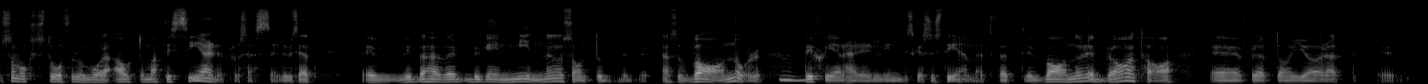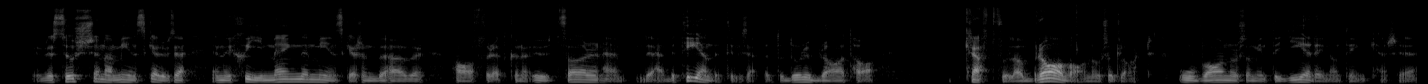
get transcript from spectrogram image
som också står för våra automatiserade processer. Det vill säga att eh, vi behöver bygga in minnen och sånt, och, alltså vanor. Det sker här i det limbiska systemet. För att eh, vanor är bra att ha eh, för att de gör att resurserna minskar, det vill säga energimängden minskar som du behöver ha för att kunna utföra den här, det här beteendet till exempel. Och då är det bra att ha kraftfulla och bra vanor såklart. Ovanor som inte ger dig någonting kanske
